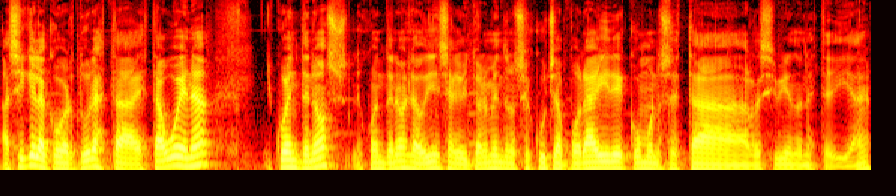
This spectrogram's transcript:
Así que la cobertura está, está buena. Cuéntenos, cuéntenos la audiencia que habitualmente nos escucha por aire, cómo nos está recibiendo en este día. ¿eh?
